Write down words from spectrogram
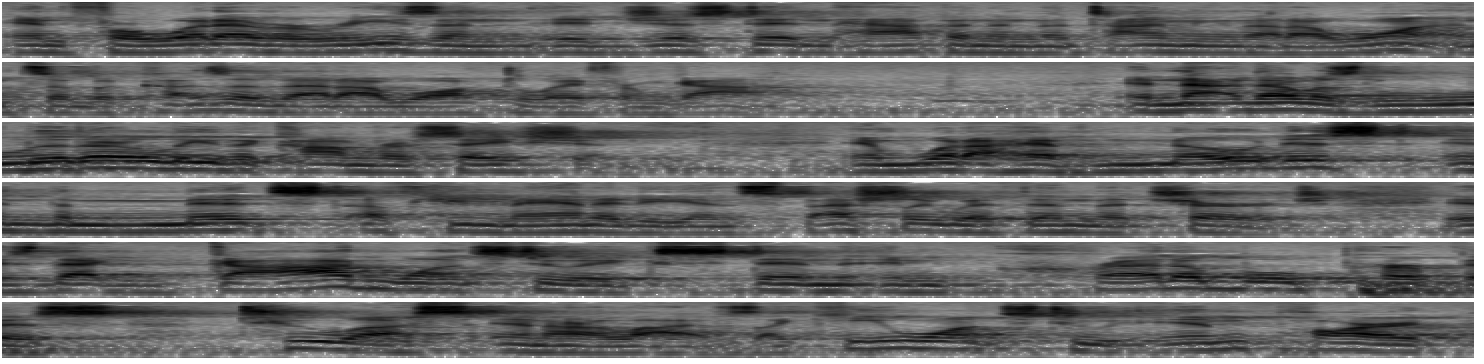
And for whatever reason, it just didn't happen in the timing that I want. And so, because of that, I walked away from God. And that, that was literally the conversation. And what I have noticed in the midst of humanity, and especially within the church, is that God wants to extend incredible purpose to us in our lives. Like He wants to impart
